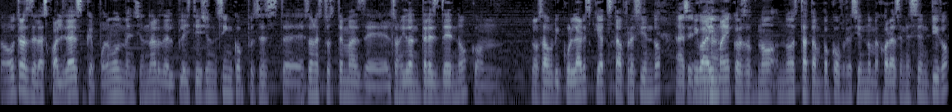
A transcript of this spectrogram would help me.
otras de las cualidades que podemos mencionar del PlayStation 5 pues este, son estos temas del sonido en 3D, ¿no? Con los auriculares que ya te está ofreciendo. Ah, Digo, ahí Microsoft no, no está tampoco ofreciendo mejoras en ese sentido.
